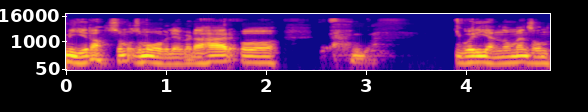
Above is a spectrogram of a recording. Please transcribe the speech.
Mie, da, som, som overlever det her, og går igjennom en sånn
